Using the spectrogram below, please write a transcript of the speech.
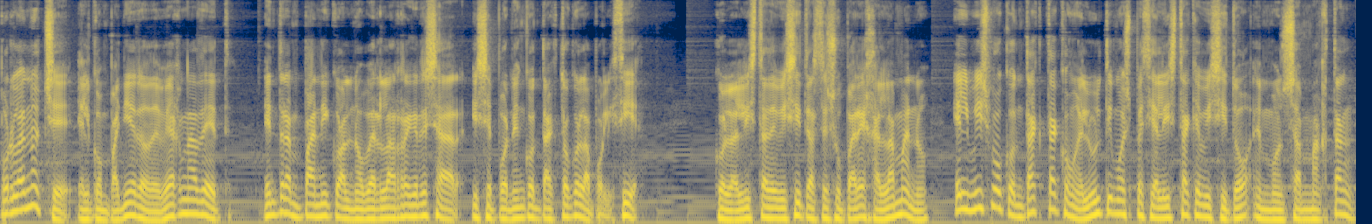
Por la noche, el compañero de Bernadette entra en pánico al no verla regresar y se pone en contacto con la policía. Con la lista de visitas de su pareja en la mano, él mismo contacta con el último especialista que visitó en Mont-Saint-Martin.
